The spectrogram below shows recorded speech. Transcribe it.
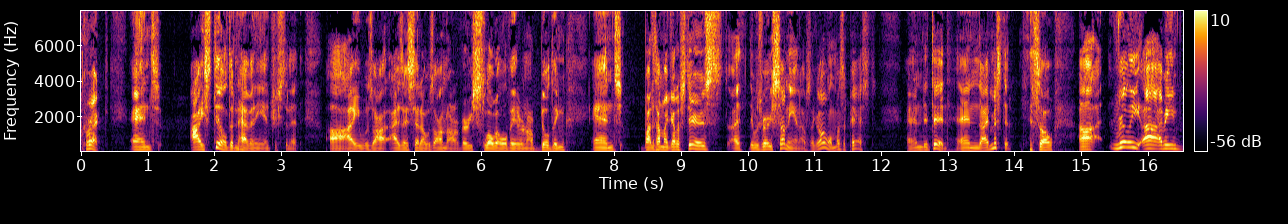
Correct. And I still didn't have any interest in it. Uh, I was on, as I said, I was on our very slow elevator in our building, and by the time I got upstairs, I, it was very sunny, and I was like, "Oh, it must have passed," and it did, and I missed it. So, uh, really, uh, I mean,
